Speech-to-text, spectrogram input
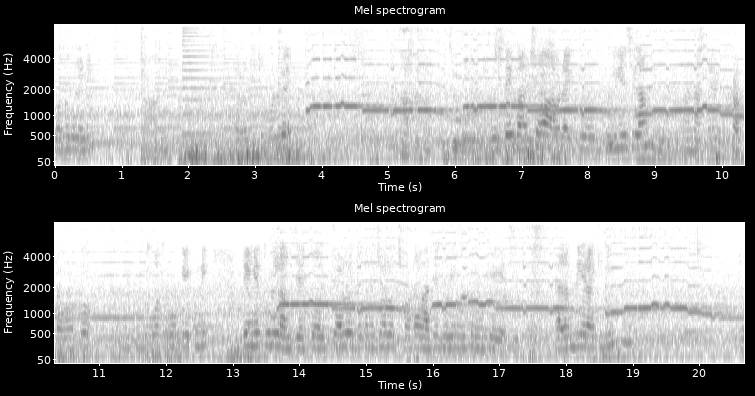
কথা বলে নিই। চলো কিছু বলবে? বুঝতেই পারছ আমরা একটু ঘুমিয়েছিলাম। নাকে খাতা তো ঘুমিয়ে তো ওকে এক্ষুনি। টেনে তুললাম যে তো চলো দোকানে চলো ছটা বাজে ধরে মুখে উঠে গেছি। অ্যালার্ম দিয়ে রাখিনি। তো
